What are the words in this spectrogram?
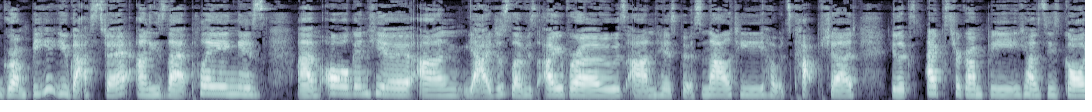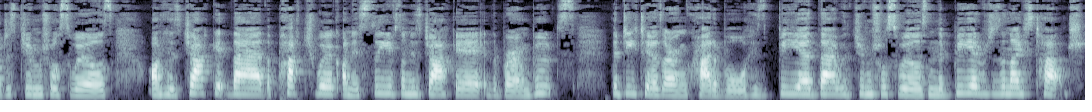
grumpy, you guessed it. And he's there playing his um, organ here and yeah, I just love his eyebrows and his personality, how it's captured. He looks extra grumpy. He has these gorgeous Jim Jim Shore swirls on his jacket there, the patchwork on his sleeves on his jacket, the brown boots. The details are incredible. His beard there with Jim Jim Shore swirls in the beard, which is a nice touch.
